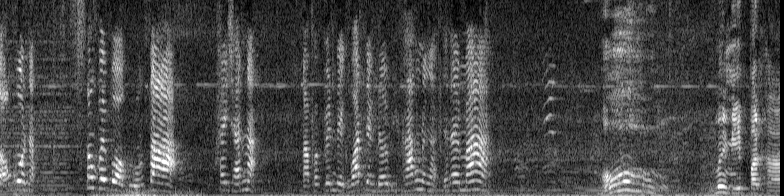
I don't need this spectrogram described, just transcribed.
สองคนน่ะ ต้องไปบอกหลวงตา ให้ฉันน่ะ กลับมาเป็นเด็กวัดอย่างเดิมอีกครั้งหนึ่งอะจะได้มา โอ้ ไม่มีปัญหา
